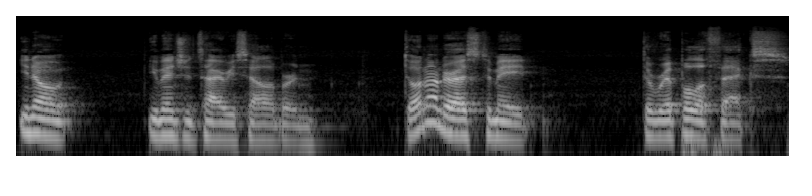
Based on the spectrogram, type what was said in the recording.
You know, you mentioned Tyrese Haliburton. Don't underestimate the ripple effects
